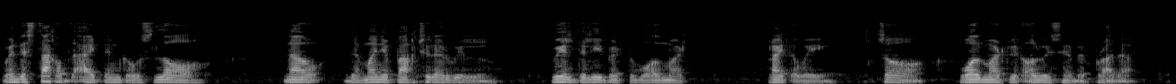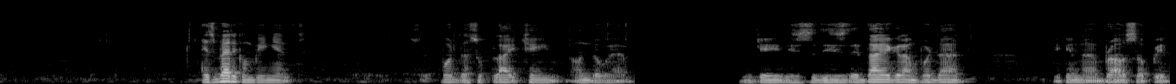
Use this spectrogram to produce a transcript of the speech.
when the stock of the item goes low, now the manufacturer will will deliver to Walmart right away. So Walmart will always have a product. It's very convenient for the supply chain on the web. Okay, this is this is the diagram for that. You can uh, browse up it.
